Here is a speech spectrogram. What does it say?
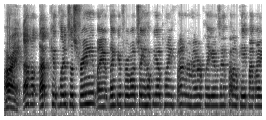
Alright, that, that concludes the stream. I thank you for watching. I hope you had plenty of fun. Remember, play games and have fun. Okay, bye-bye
